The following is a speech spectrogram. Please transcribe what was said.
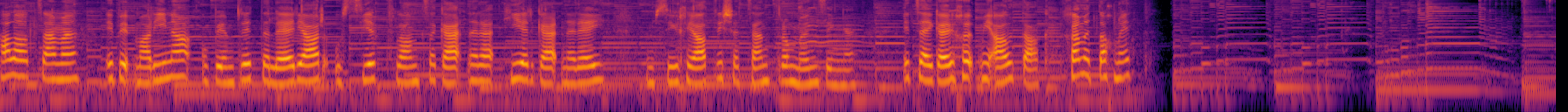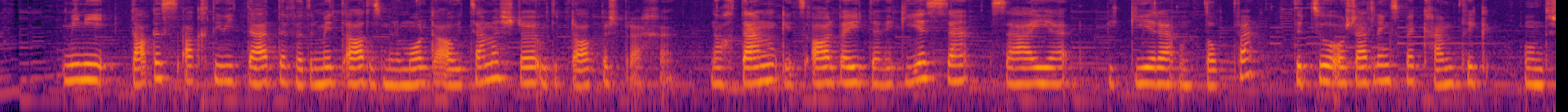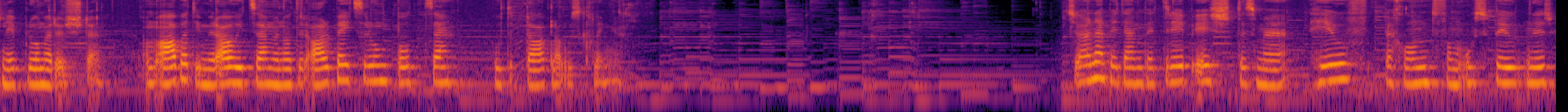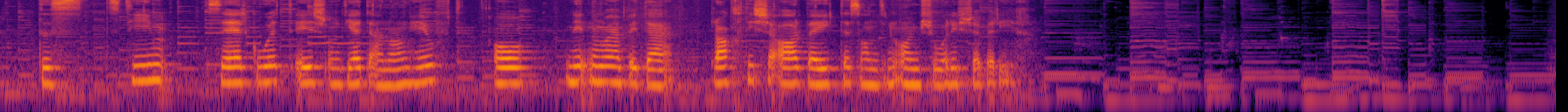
Hallo zusammen, ich bin Marina und bin im dritten Lehrjahr aus Zierpflanzengärtnerin hier in der Gärtnerei im Psychiatrischen Zentrum Münsingen. Ich zeige euch heute meinen Alltag. Kommt doch mit! Meine Tagesaktivitäten fangen damit an, dass wir am Morgen alle zusammenstehen und den Tag besprechen. Nachdem gibt es Arbeiten wie Gießen, Säen, Pikieren und Topfen. Dazu auch Schädlingsbekämpfung und Schnittblumen rüsten. Am Abend putzen wir alle zusammen noch den Arbeitsraum putzen und den Tag ausklingen. Das Schöne bei diesem Betrieb ist, dass man Hilfe bekommt vom Ausbildner, dass das Team sehr gut ist und jeder einander hilft. Auch nicht nur bei den praktischen Arbeiten, sondern auch im schulischen Bereich.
